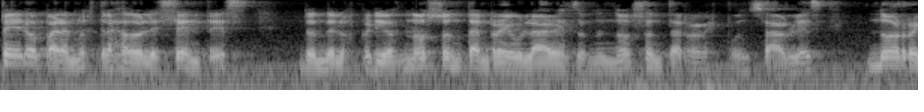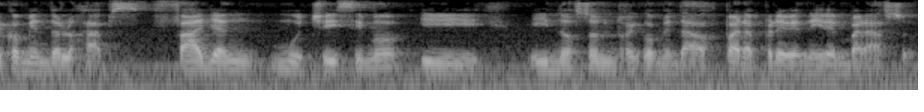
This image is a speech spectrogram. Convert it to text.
pero para nuestras adolescentes, donde los periodos no son tan regulares, donde no son tan responsables, no recomiendo los apps. Fallan muchísimo y, y no son recomendados para prevenir embarazo.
